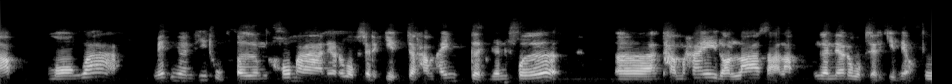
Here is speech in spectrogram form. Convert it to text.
รับมองว่าเม็ดเงินที่ถูกเติมเข้ามาในระบบเศรษฐกิจจะทำให้เกิดเงินเฟ้อเอ่อ ทำให้ดอลลาร์สหรัฐเงินในระบบเศรษฐกิจเนี่ยฟู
